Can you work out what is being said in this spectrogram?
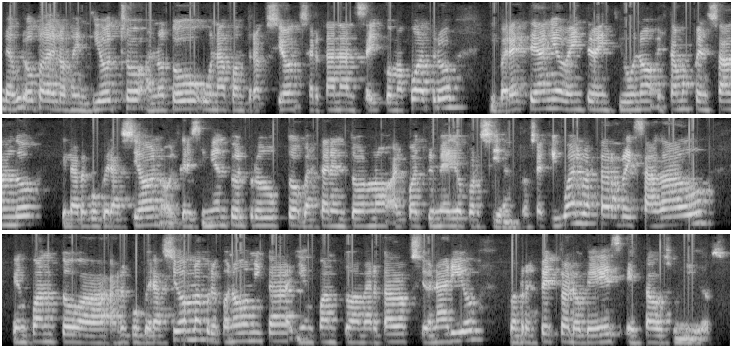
la Europa de los 28 anotó una contracción cercana al 6,4 y para este año 2021 estamos pensando que la recuperación o el crecimiento del producto va a estar en torno al 4,5%. O sea que igual va a estar rezagado en cuanto a, recuperación macroeconómica y en cuanto a mercado accionario con respecto a lo que es Estados Unidos.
